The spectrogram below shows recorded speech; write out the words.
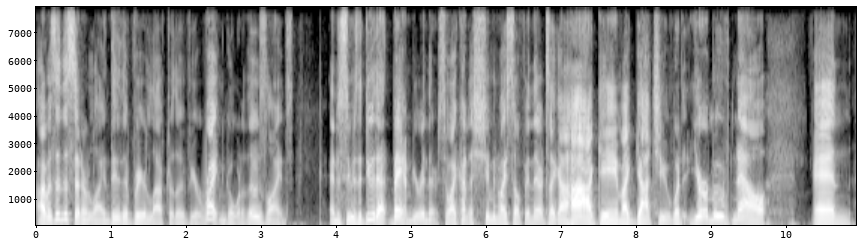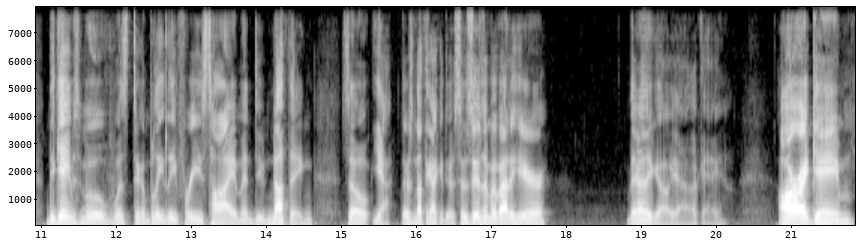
I was in the center line. They either veer left or they veer right and go one of those lines. And as soon as they do that, bam, you're in there. So I kind of shimmied myself in there. It's like, aha, game, I got you. But you're moved now. And the game's move was to completely freeze time and do nothing. So yeah, there's nothing I can do. So as soon as I move out of here, there they go. Yeah, okay. All right, game.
